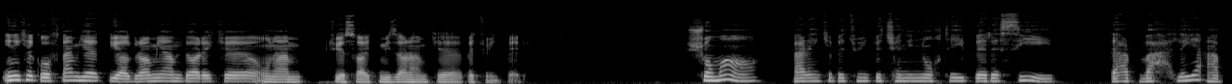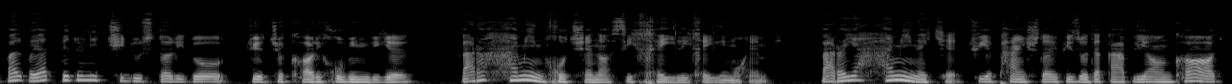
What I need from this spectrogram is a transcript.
اینی که گفتم یه دیاگرامی هم داره که اونم توی سایت می‌ذارم که بتونید ببینید. شما برای اینکه بتونید به چنین نقطه‌ای برسید در وهله اول باید بدونید چی دوست دارید و توی چه کاری خوبین دیگه. برای همین خودشناسی خیلی خیلی مهمه. برای همینه که توی پنج تا اپیزود قبلی آن کار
